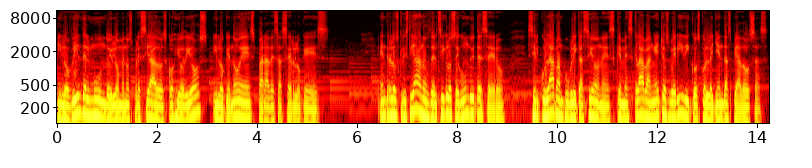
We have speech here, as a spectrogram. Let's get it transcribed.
y lo vil del mundo y lo menospreciado escogió Dios y lo que no es para deshacer lo que es. Entre los cristianos del siglo II y III, circulaban publicaciones que mezclaban hechos verídicos con leyendas piadosas.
